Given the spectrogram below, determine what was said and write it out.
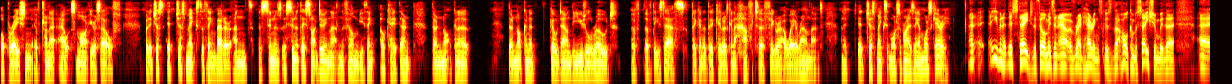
operation of trying to outsmart yourself. But it just it just makes the thing better. And as soon as as soon as they start doing that in the film you think okay they're they're not gonna they're not gonna go down the usual road of, of these deaths they're gonna the killer's gonna have to figure out a way around that and it, it just makes it more surprising and more scary And uh, even at this stage, the film isn't out of red herrings because that whole conversation with uh, uh,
